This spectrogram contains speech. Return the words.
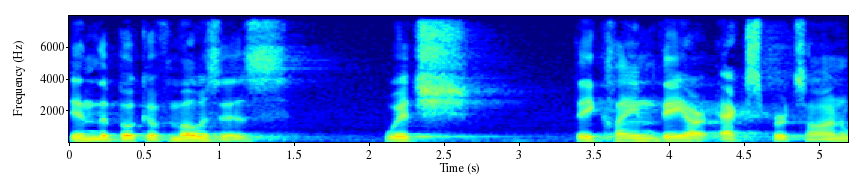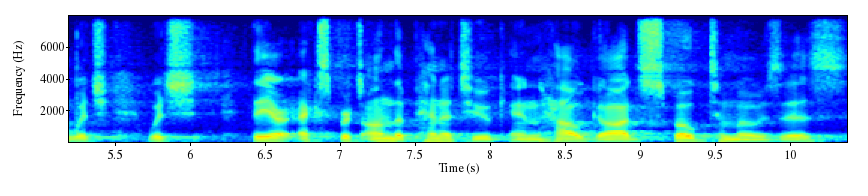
in the book of Moses, which they claim they are experts on, which, which they are experts on the Pentateuch and how God spoke to Moses.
